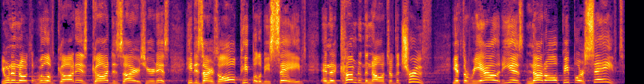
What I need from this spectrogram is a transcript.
You want to know what the will of God is? God desires, here it is, He desires all people to be saved and to come to the knowledge of the truth. Yet the reality is, not all people are saved.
